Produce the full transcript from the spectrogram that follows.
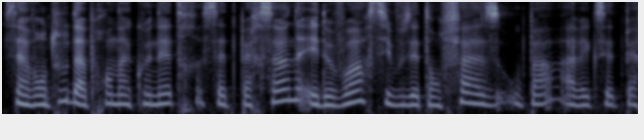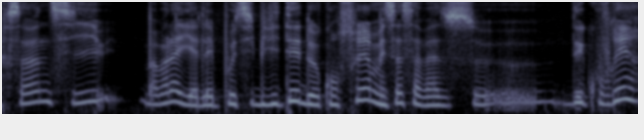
c'est avant tout d'apprendre à connaître cette personne et de voir si vous êtes en phase ou pas avec cette personne, si bah voilà, il y a des possibilités de construire, mais ça, ça va se découvrir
